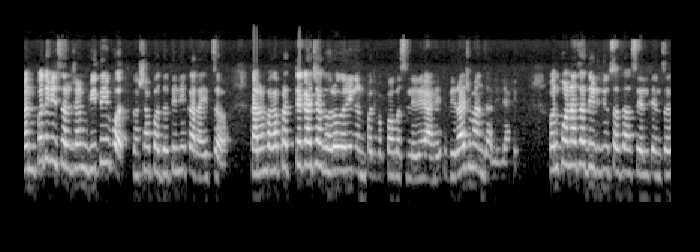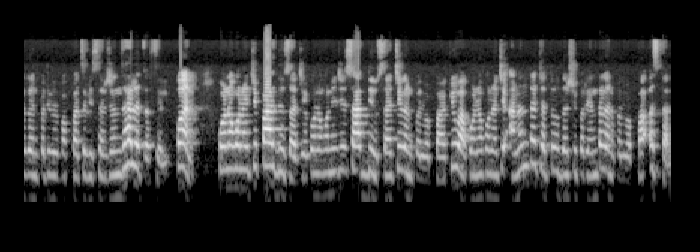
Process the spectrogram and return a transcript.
गणपती विसर्जन विधिवत कशा पद्धतीने करायचं? कारण बघा प्रत्येकाच्या घरोघरी गणपती बाप्पा बसलेले आहेत विराजमान झालेले आहेत. पण कोणाचा दीड दिवसाचा असेल त्यांचं गणपती बाप्पाचं विसर्जन झालंच असेल. पण कोणाकोणाचे पाच दिवसाचे कोणाकोणाचे सात दिवसाचे गणपती बाप्पा किंवा कोणाकोणाचे अनंत चतुर्दशी पर्यंत गणपती बाप्पा असतात.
